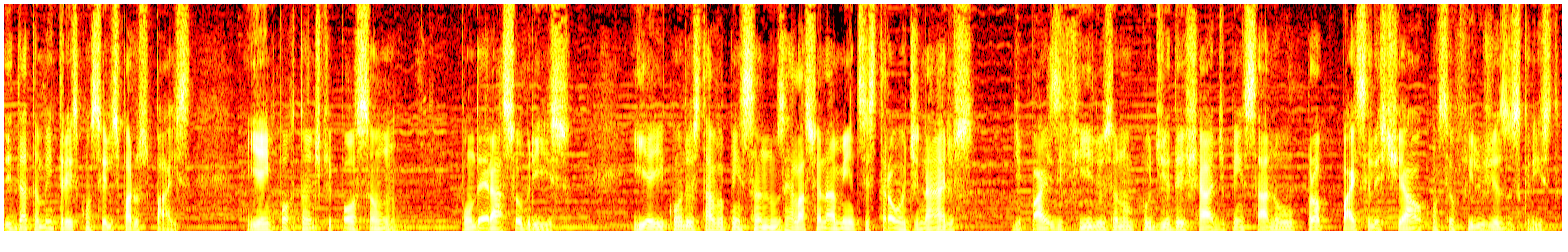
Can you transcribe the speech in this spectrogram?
e dá também três conselhos para os pais e é importante que possam ponderar sobre isso. E aí, quando eu estava pensando nos relacionamentos extraordinários de pais e filhos, eu não podia deixar de pensar no próprio Pai Celestial com seu Filho Jesus Cristo.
